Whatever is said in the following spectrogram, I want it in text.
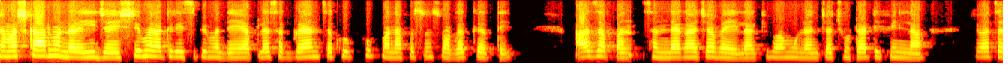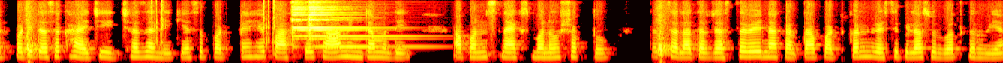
नमस्कार मंडळी जयश्री मराठी रेसिपीमध्ये आपल्या सगळ्यांचं खूप खूप मनापासून स्वागत करते. आज आपण संध्याकाळच्या वेळेला किंवा मुलांच्या छोट्या टिफिनला किंवा चटपटीत असं खायची इच्छा झाली की असं पटकन हे पाच ते सहा मिनिटांमध्ये आपण स्नॅक्स बनवू शकतो. तर चला तर जास्त वेळ न करता पटकन रेसिपीला सुरुवात करूया.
